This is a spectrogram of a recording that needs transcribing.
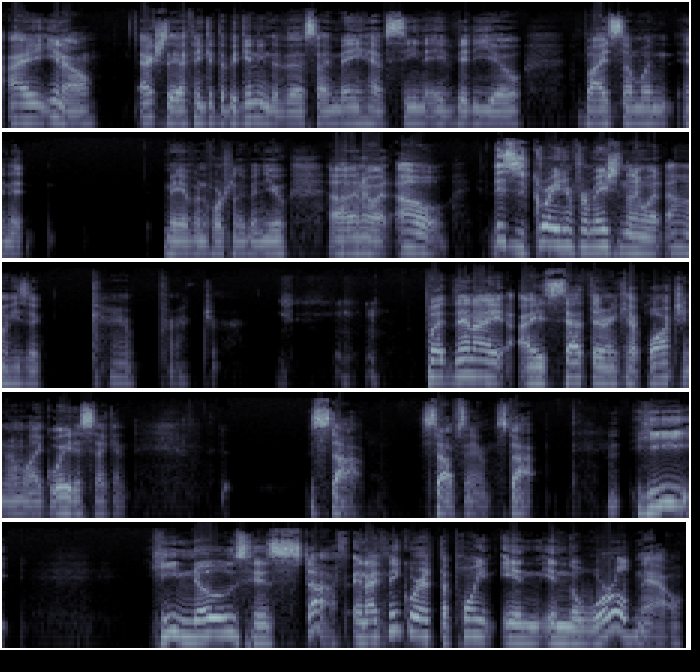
I you know actually I think at the beginning of this, I may have seen a video by someone, and it may have unfortunately been you. Uh, and I went, oh, this is great information. Then I went, oh, he's a chiropractor. but then I, I sat there and kept watching. I'm like, wait a second. Stop. Stop, Sam. Stop. He he knows his stuff. And I think we're at the point in in the world now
